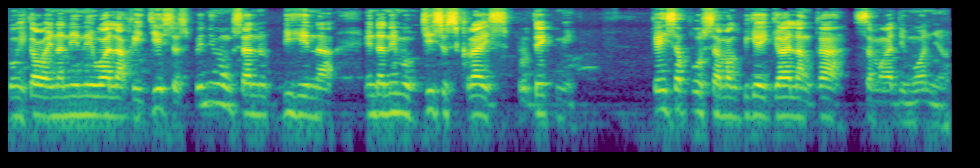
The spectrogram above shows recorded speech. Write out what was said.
kung ikaw ay naniniwala kay Jesus, pwede mong sabihin na, in the name of Jesus Christ, protect me. Kaysa po sa magbigay galang ka sa mga demonyo.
